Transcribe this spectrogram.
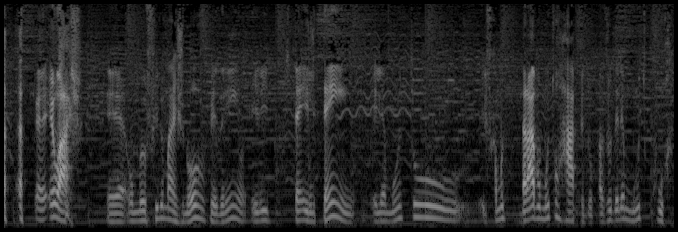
é, eu acho. É, o meu filho mais novo, o Pedrinho, ele tem, ele tem. Ele é muito. Ele fica muito bravo muito rápido. O pavio dele é muito curto.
